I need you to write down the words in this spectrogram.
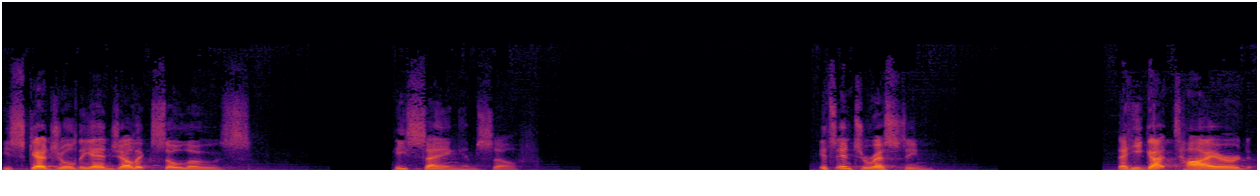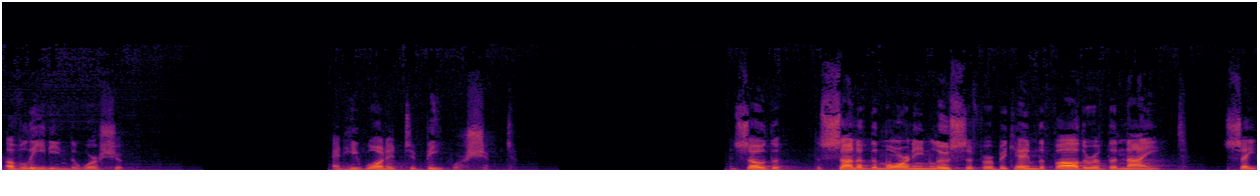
He scheduled the angelic solos. He sang himself. It's interesting that he got tired of leading the worship and he wanted to be worshiped. And so the, the son of the morning, Lucifer, became the father of the night, Satan.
